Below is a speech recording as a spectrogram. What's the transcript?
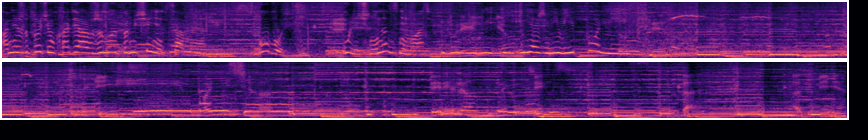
А между прочим, входя в жилое помещение, это самое, обувь уличную надо снимать. Я же не в Японии. И понесет перелетных птиц. Вдаль от меня.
